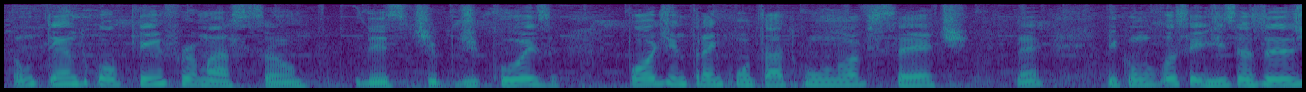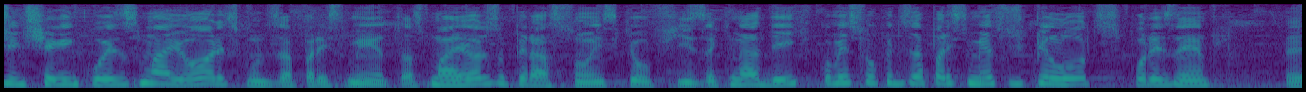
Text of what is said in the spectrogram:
Então, tendo qualquer informação desse tipo de coisa, pode entrar em contato com o 197, né? E como você disse, às vezes a gente chega em coisas maiores com desaparecimento. As maiores operações que eu fiz aqui na DEIC começou com o desaparecimento de pilotos, por exemplo. Né?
